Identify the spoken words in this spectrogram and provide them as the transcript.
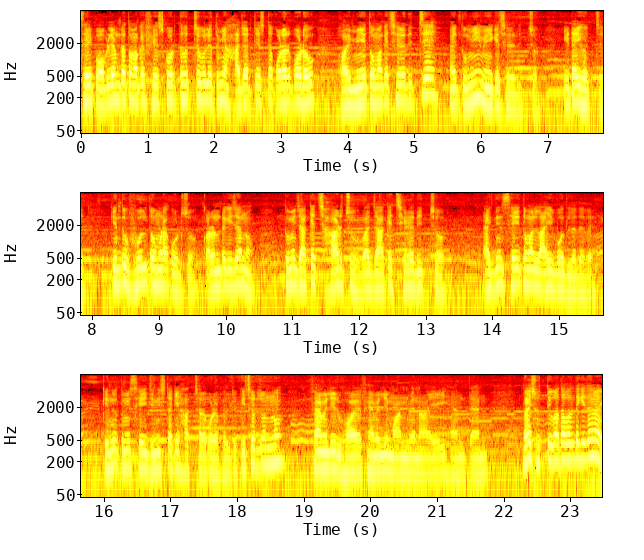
সেই প্রবলেমটা তোমাকে ফেস করতে হচ্ছে বলে তুমি হাজার চেষ্টা করার পরেও হয় মেয়ে তোমাকে ছেড়ে দিচ্ছে, নয় তুমি মেয়েকে ছেড়ে দিচ্ছ। এটাই হচ্ছে। কিন্তু ভুল তোমরা করছ। কারণটা কি জানো? তুমি যাকে ছাড়ছো বা যাকে ছেড়ে দিচ্ছ, একদিন সেই তোমার লাইফ বদলে দেবে। কিন্তু তুমি সেই জিনিসটাকে হাতছাড়া করে ফেলছো। কিসের জন্য? ফ্যামিলির ভয়, ফ্যামিলি মানবে না, এই হ্যান ত্যান। ভাই, সত্যি কথা বলতে কি জানো,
